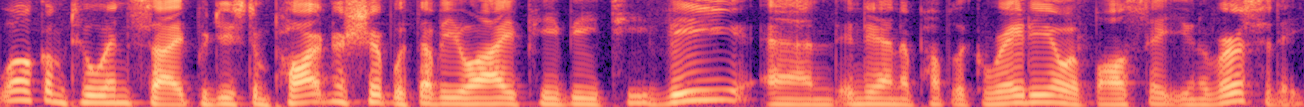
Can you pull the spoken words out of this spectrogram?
Welcome to Insight, produced in partnership with WIPB TV and Indiana Public Radio at Ball State University.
